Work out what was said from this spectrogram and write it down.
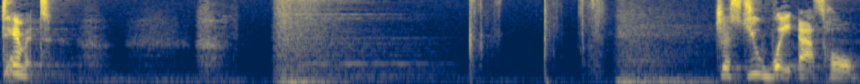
Damn it. Just you wait, asshole.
